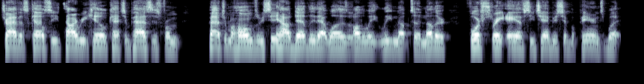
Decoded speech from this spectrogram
Travis Kelce, Tyreek Hill catching passes from Patrick Mahomes. We see how deadly that was all the way leading up to another fourth straight AFC championship appearance. But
